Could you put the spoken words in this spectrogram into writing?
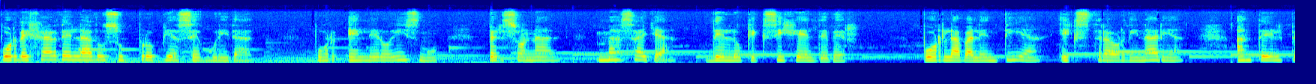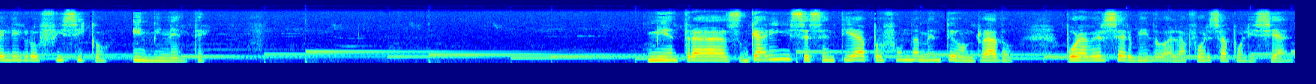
por dejar de lado su propia seguridad, por el heroísmo personal más allá de lo que exige el deber, por la valentía extraordinaria ante el peligro físico inminente. Mientras Gary se sentía profundamente honrado por haber servido a la fuerza policial,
